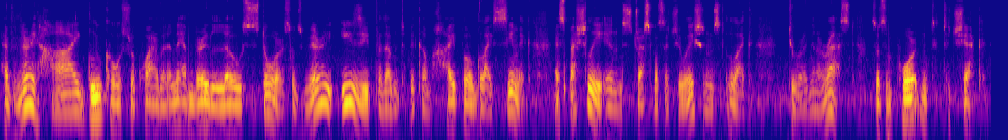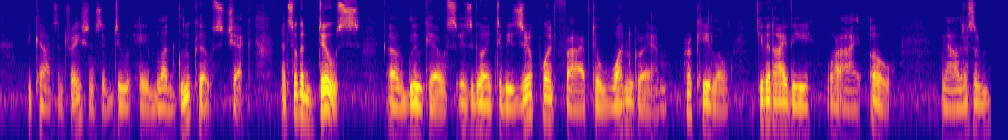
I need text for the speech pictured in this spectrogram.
have a very high glucose requirement and they have very low stores. So it's very easy for them to become hypoglycemic, especially in stressful situations like during an arrest. So it's important to check the concentrations to do a blood glucose check. And so the dose of glucose is going to be 0.5 to 1 gram per kilo given IV or IO. Now there's an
